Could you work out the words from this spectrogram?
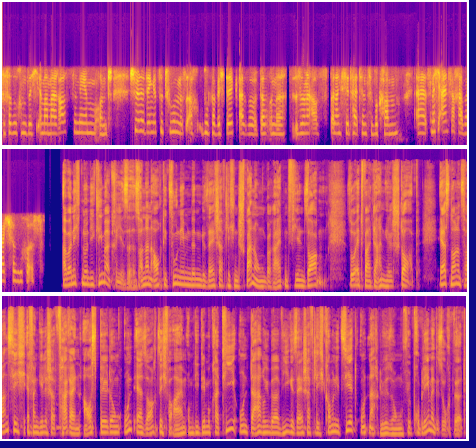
zu versuchen, sich immer mal rauszunehmen und schöne Dinge zu tun, ist auch super wichtig. Also da so eine, so eine Ausbalanciertheit hinzubekommen. Äh, ist nicht einfach, aber ich versuche es. Aber nicht nur die Klimakrise, sondern auch die zunehmenden gesellschaftlichen Spannungen bereiten vielen Sorgen. So etwa Daniel Storb. Er ist 29, evangelischer Pfarrer in Ausbildung und er sorgt sich vor allem um die Demokratie und darüber, wie gesellschaftlich kommuniziert und nach Lösungen für Probleme gesucht wird.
